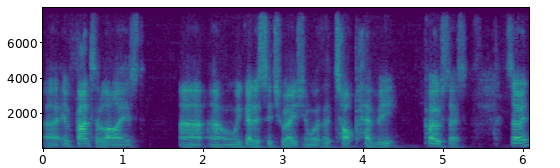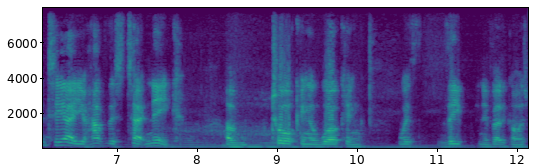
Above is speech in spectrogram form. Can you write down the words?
uh, infantilized, uh, and we get a situation with a top-heavy process. So in TA, you have this technique of talking and working with the in inverted commas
